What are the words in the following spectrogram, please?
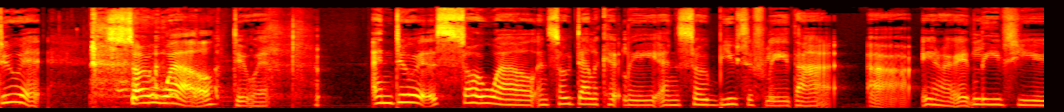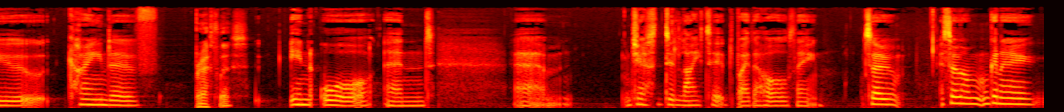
do it so well. Do it. And do it so well and so delicately and so beautifully that, uh, you know, it leaves you kind of Breathless. in awe and um, just delighted by the whole thing. So, so I'm going to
